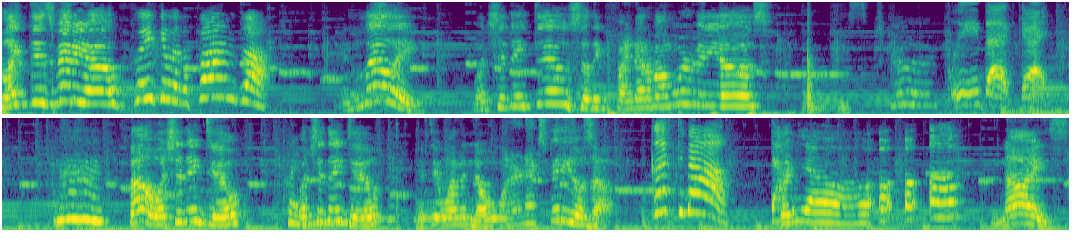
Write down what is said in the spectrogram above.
like this video. Please give it a thumbs up. And Lily, what should they do so they can find out about more videos? Please subscribe. Please that guy. Belle, what should they do? What should they do if they want to know when our next video's up? Good to know. Down Like- below. Oh, oh, oh, oh. Nice.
